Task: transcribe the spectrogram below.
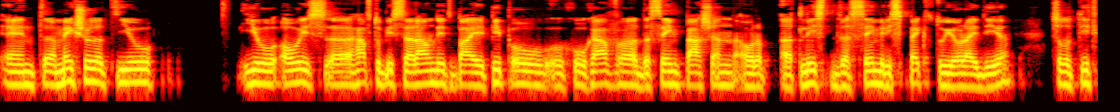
and uh, make sure that you you always uh, have to be surrounded by people who have uh, the same passion or at least the same respect to your idea so that it,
